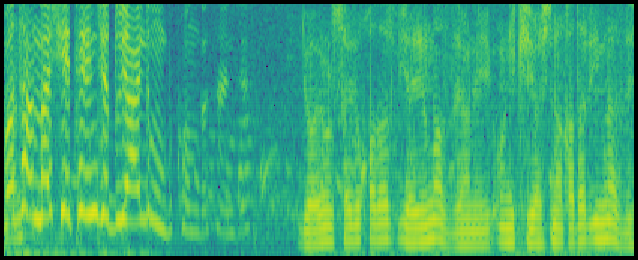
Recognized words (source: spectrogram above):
Vatandaş yeterince duyarlı mı bu konuda sence? duyarlı olsaydı o kadar yayılmazdı. Yani 12 yaşına kadar inmezdi.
